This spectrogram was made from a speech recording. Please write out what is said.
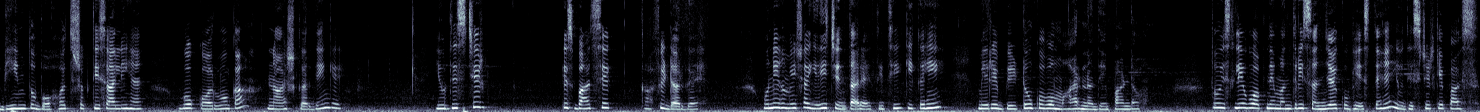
भीम तो बहुत शक्तिशाली हैं। वो कौरवों का नाश कर देंगे। युधिष्ठिर इस बात से काफ़ी डर गए। उन्हें हमेशा यही चिंता रहती थी कि कहीं मेरे बेटों को वो मार न दें पांडव। तो इसलिए वो अपने मंत्री संजय को भेजते हैं युधिष्ठिर के पास।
